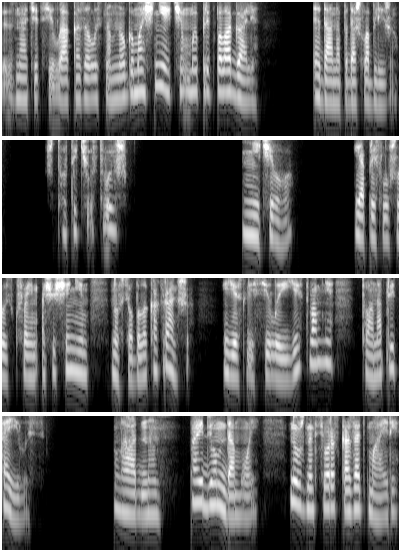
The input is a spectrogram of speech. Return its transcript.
Значит, сила оказалась намного мощнее, чем мы предполагали. Эдана подошла ближе. Что ты чувствуешь? Ничего. Я прислушалась к своим ощущениям, но все было как раньше. Если сила и есть во мне, то она притаилась. Ладно, пойдем домой. Нужно все рассказать Майре.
